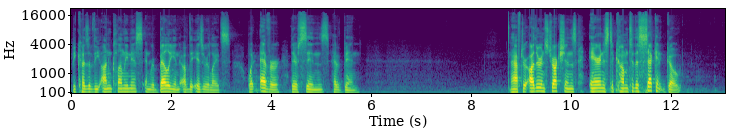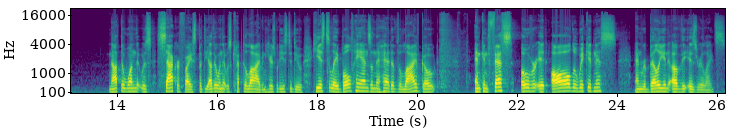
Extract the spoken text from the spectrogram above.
because of the uncleanliness and rebellion of the Israelites, whatever their sins have been. After other instructions, Aaron is to come to the second goat not the one that was sacrificed, but the other one that was kept alive. And here's what he is to do he is to lay both hands on the head of the live goat and confess over it all the wickedness and rebellion of the Israelites,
